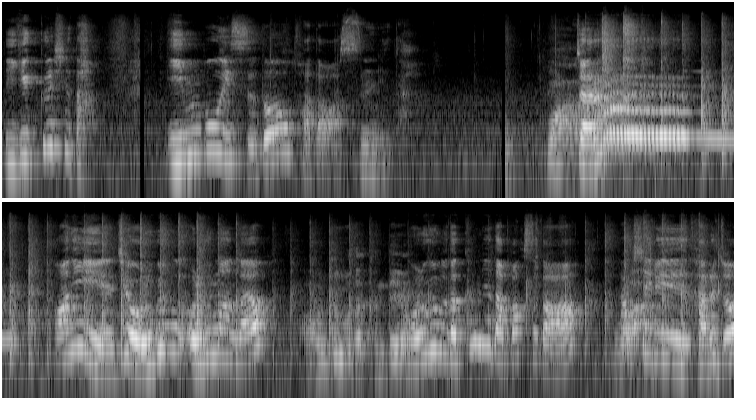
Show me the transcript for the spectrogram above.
이게 끝이다. 인보이스도 받아왔습니다. 와 짜르르 아니 제 얼굴 얼굴만가요? 얼굴보다 큰데요? 얼굴보다 큽니다 박스가. 확실히 다르죠?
